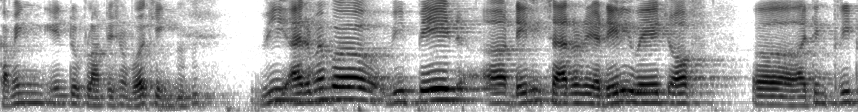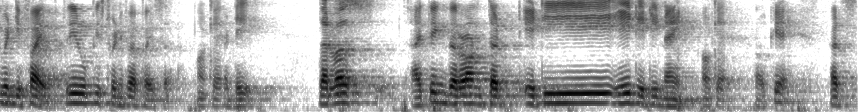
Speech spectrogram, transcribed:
coming into plantation working, we, I remember we paid a daily salary, a daily wage of, uh, I think 325, 3 rupees 25 paisa Okay. a day. That was I think around 30, 88, 89. okay. Okay, that's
